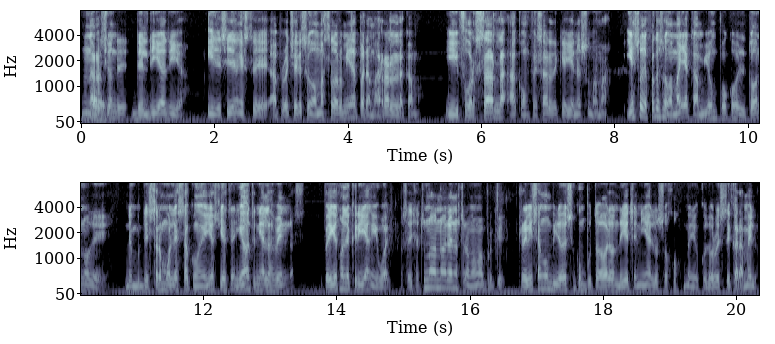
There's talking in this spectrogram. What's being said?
una narración del día a día. Y deciden este, aprovechar que su mamá está dormida para amarrarla a la cama. Y forzarla a confesar de que ella no es su mamá y esto después que su mamá ya cambió un poco el tono de, de, estar molesta con ellos, ya, ya, no tenía las vendas, pero ellos no le querían igual. O sea, dice, tú no, no eres nuestra mamá porque revisan un video de su computadora donde ella tenía los ojos medio color este caramelo.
